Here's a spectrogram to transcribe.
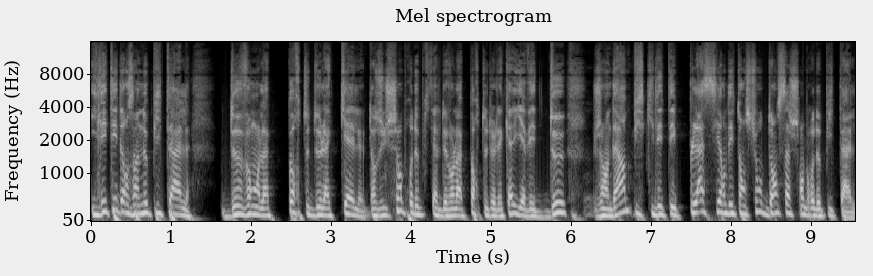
Il était dans un hôpital devant la porte de laquelle, dans une chambre d'hôpital devant la porte de laquelle il y avait deux gendarmes puisqu'il était placé en détention dans sa chambre d'hôpital.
